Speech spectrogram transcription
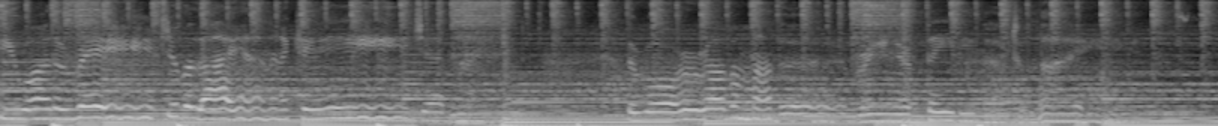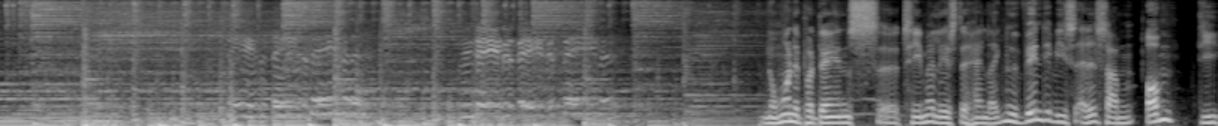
You are the rage of a lion in a cage at night, the roar of a mother bringing her baby back to life. Numrene på dagens øh, temaliste handler ikke nødvendigvis alle sammen om de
